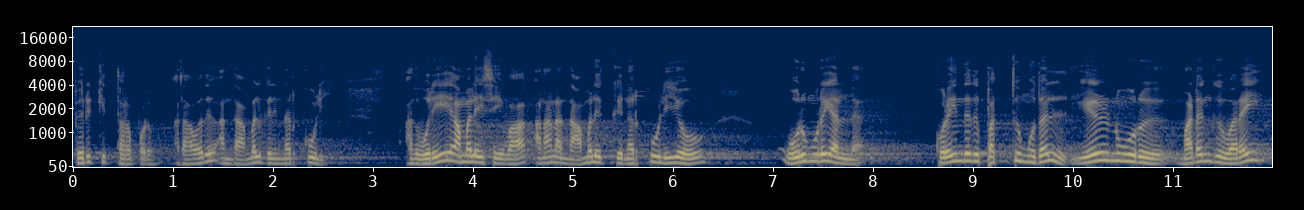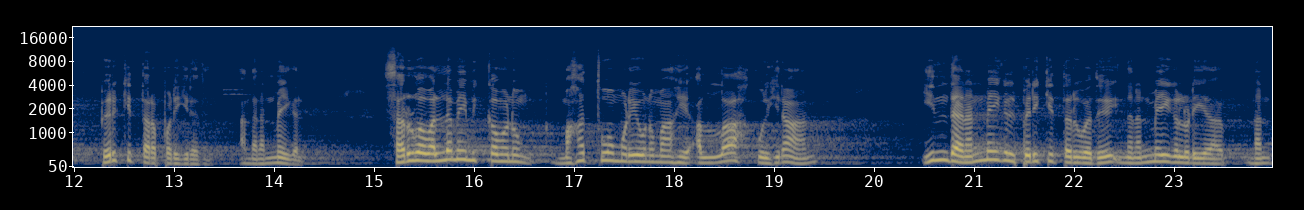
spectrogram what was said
பெருக்கித் தரப்படும். அதாவது அந்த அமல்களின் நற்கூலி. அது ஒரே அமலை செய்வார் ஆனால் அந்த அமலுக்கு நற்கூலியோ ஒரு முறை அல்ல குறைந்தது பத்து முதல் எழுநூறு மடங்கு வரை பெருக்கித் தரப்படுகிறது அந்த நன்மைகள். சர்வ வல்லமை மிக்கவனும் மகத்துவமுடையவனுமாகிய அல்லாஹ் கூறுகிறான் இந்த நன்மைகள் பெருக்கித் தருவது இந்த நன்மைகளுடைய நன்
